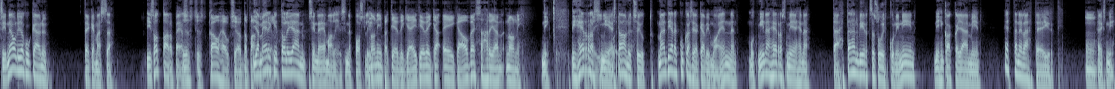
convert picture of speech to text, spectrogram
Sinne oli joku käynyt tekemässä isot tarpeensa. Just, just. Kauheuksia on tapahtunut ja merkit oli jäänyt sinne emaliin, sinne posliin. No niinpä tietenkin. Ei tietenkään, eikä ole vessaharjan, no niin. Niin. Niin herrasmies, tämä on nyt se juttu. Mä en tiedä, kuka siellä kävi mua ennen, mutta minä herrasmiehenä tähtään virtsasuihkuni niin, niihin kakkajäämiin, että ne lähtee irti. Mm. Eiks niin?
